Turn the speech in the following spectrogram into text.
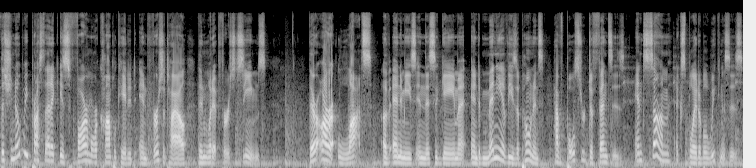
the Shinobi prosthetic is far more complicated and versatile than what it first seems. There are lots of enemies in this game, and many of these opponents have bolstered defenses, and some exploitable weaknesses.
